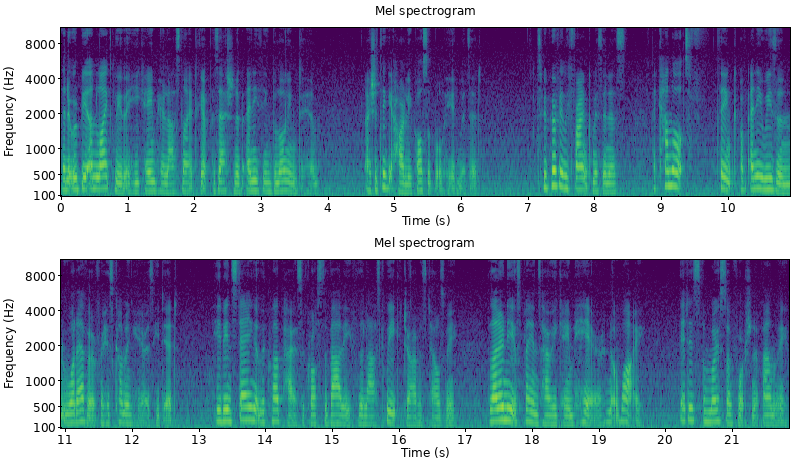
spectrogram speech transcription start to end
Then it would be unlikely that he came here last night to get possession of anything belonging to him. I should think it hardly possible, he admitted. To be perfectly frank, Miss Innes, I cannot think of any reason whatever for his coming here as he did. He had been staying at the clubhouse across the valley for the last week, Jarvis tells me, but that only explains how he came here, not why. It is a most unfortunate family.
